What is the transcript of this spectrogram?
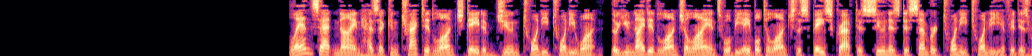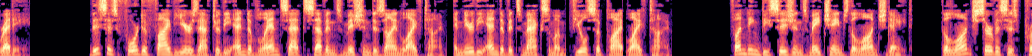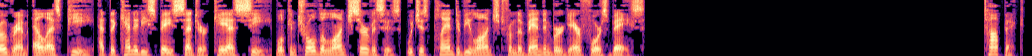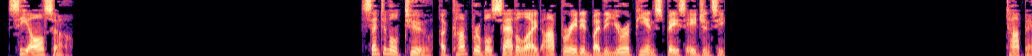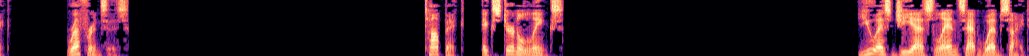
Landsat 9 has a contracted launch date of June 2021, though United Launch Alliance will be able to launch the spacecraft as soon as December 2020 if it is ready. This is four to five years after the end of Landsat 7's mission design lifetime, and near the end of its maximum fuel supply lifetime. Funding decisions may change the launch date. The Launch Services Program (LSP) at the Kennedy Space Center (KSC) will control the launch services, which is planned to be launched from the Vandenberg Air Force Base. Topic: See also. Sentinel-2, a comparable satellite operated by the European Space Agency. References External links USGS Landsat website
